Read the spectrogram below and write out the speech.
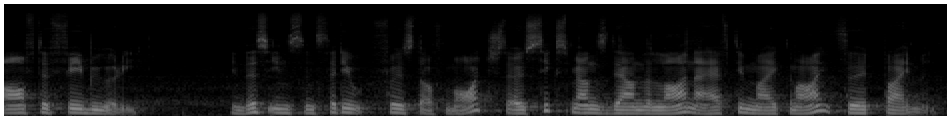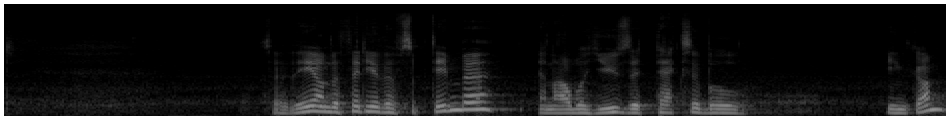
after February in this instance 31st of March. So six months down the line, I have to make my third payment. So there on the 30th of September, and I will use the taxable income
